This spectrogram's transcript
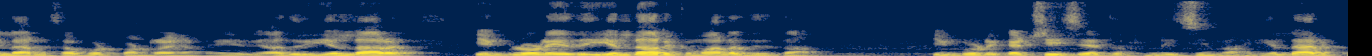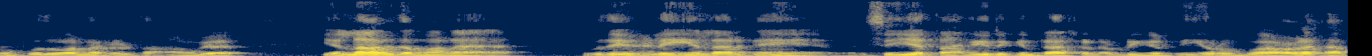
எல்லாரும் சப்போர்ட் பண்ணுறாங்க அது எல்லாரும் எங்களுடையது எல்லாருக்குமானது தான். எங்களுடைய கட்சியை சேர்ந்தவர்கள் நிச்சயமாக எல்லாருக்கும் பொதுவானவர்கள் தான். அவங்க எல்லா விதமான உதவிகளையும் எல்லாருக்கும் செய்யத்தான் இருக்கின்றார்கள் அப்படிங்கிறதையும் ரொம்ப அழகாக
